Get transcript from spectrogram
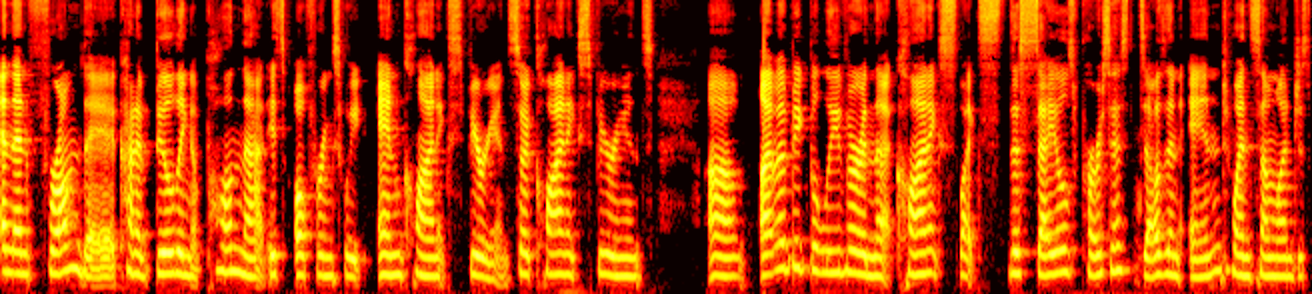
And then from there, kind of building upon that, it's offering suite and client experience. So, client experience. Um, I'm a big believer in that client ex- like the sales process doesn't end when someone just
